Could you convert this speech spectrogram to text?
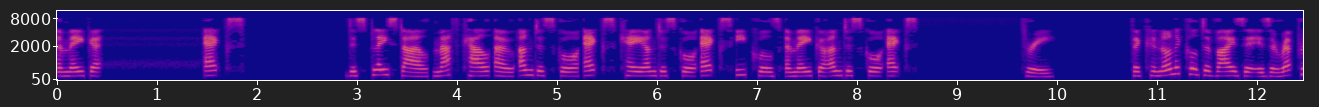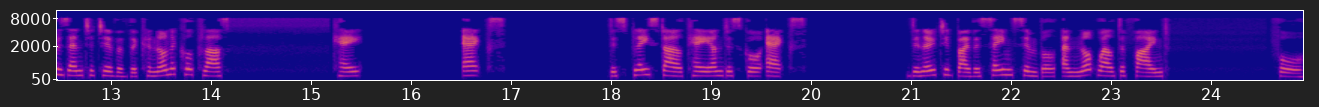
Omega X display style math cal o underscore x k underscore x equals omega underscore x 3. The canonical divisor is a representative of the canonical class K X display style K underscore X denoted by the same symbol, and not well defined. 4.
